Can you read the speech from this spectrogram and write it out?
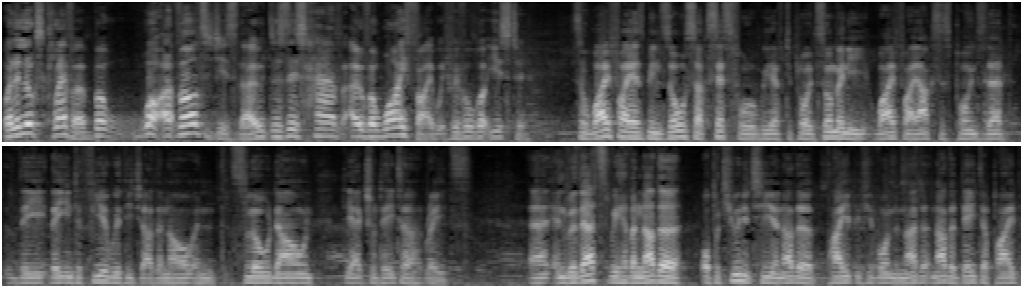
Well, it looks clever, but what advantages, though, does this have over Wi-Fi, which we've all got used to? So Wi-Fi has been so successful, we have deployed so many Wi-Fi access points that they, they interfere with each other now and slow down the actual data rates. Uh, and with that, we have another opportunity, another pipe, if you want, another, another data pipe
